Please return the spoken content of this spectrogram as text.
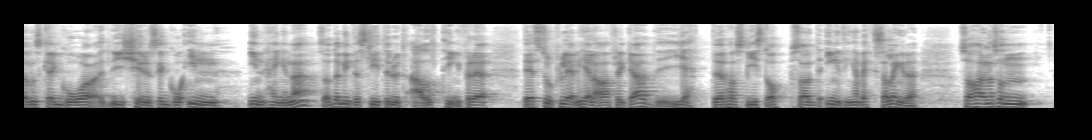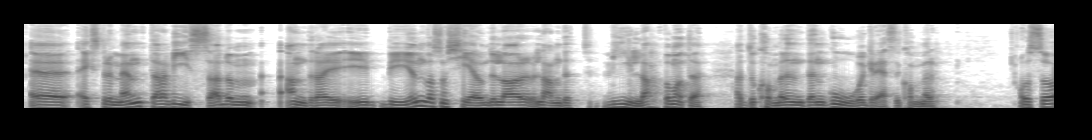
de skal gå, kyrne skal gå inn innhengende, så at de ikke sliter ut allting. For det, det er et stort problem i hele Afrika. Gjetter har spist opp, så at ingenting kan vokse lenger. Så har han en sånn eh, eksperiment der han viser de andre i, i, byen hva som skjer om du lar landet hvile, på en måte. At den, den gode gresset kommer. Og så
